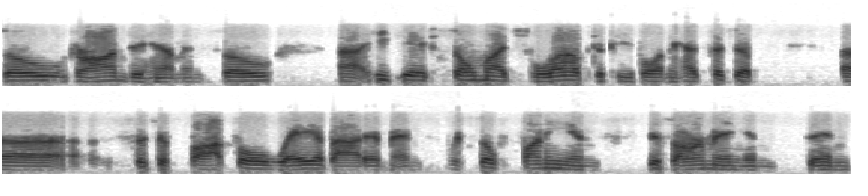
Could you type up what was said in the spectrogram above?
so drawn to him and so uh, he gave so much love to people and he had such a uh, such a thoughtful way about him and was so funny and disarming and and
